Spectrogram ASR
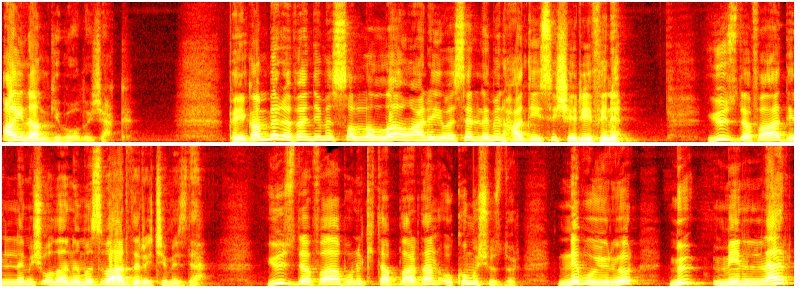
aynam gibi olacak. Peygamber Efendimiz sallallahu aleyhi ve sellemin hadisi şerifini yüz defa dinlemiş olanımız vardır içimizde. Yüz defa bunu kitaplardan okumuşuzdur. Ne buyuruyor? Müminler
